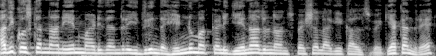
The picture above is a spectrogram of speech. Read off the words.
ಅದಕ್ಕೋಸ್ಕರ ನಾನು ಏನು ಮಾಡಿದೆ ಅಂದರೆ ಇದರಿಂದ ಹೆಣ್ಣು ಮಕ್ಕಳಿಗೆ ಏನಾದರೂ ನಾನು ಸ್ಪೆಷಲ್ ಆಗಿ ಕಲಿಸ್ಬೇಕು. ಯಾಕಂದರೆ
